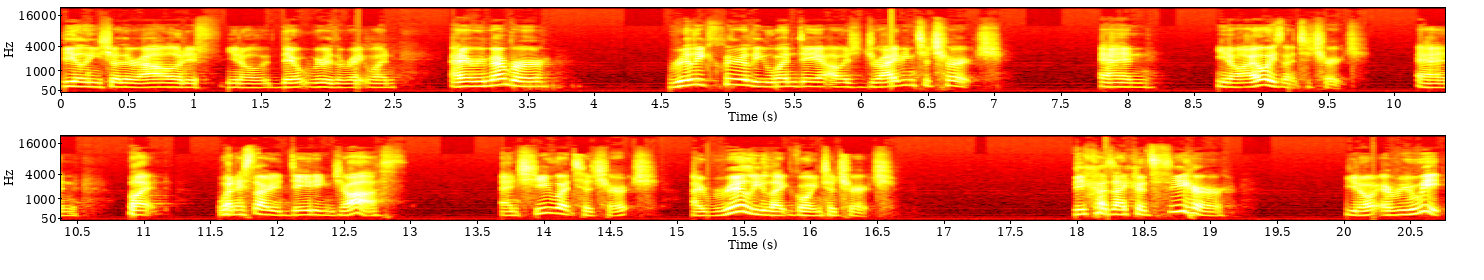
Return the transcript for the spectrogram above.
feeling each other out if you know we we're the right one. And I remember really clearly one day I was driving to church, and you know I always went to church, and but when I started dating Joss, and she went to church, I really liked going to church because I could see her, you know, every week.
